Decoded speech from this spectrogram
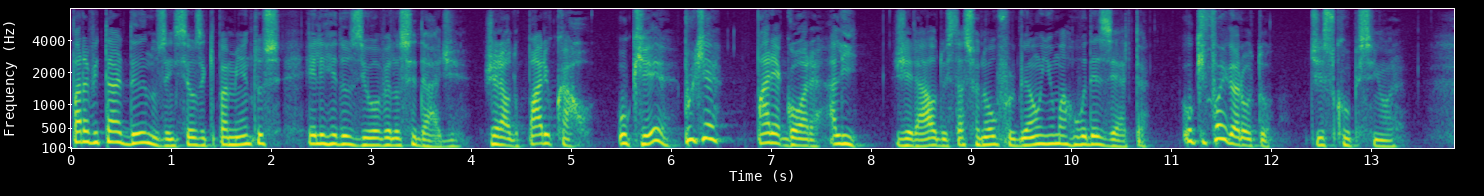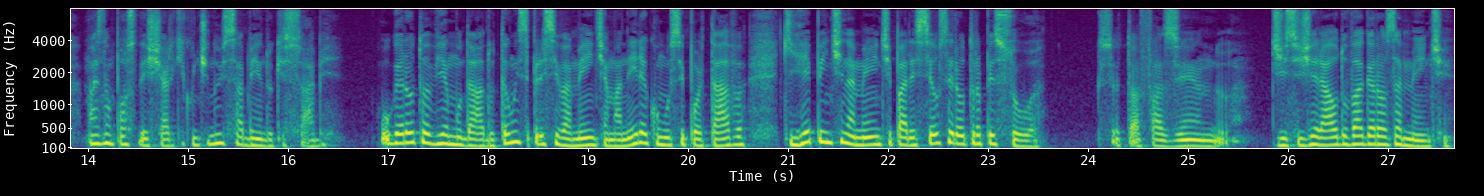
Para evitar danos em seus equipamentos, ele reduziu a velocidade. Geraldo, pare o carro. O quê? Por quê? Pare agora, ali. Geraldo estacionou o furgão em uma rua deserta. O que foi, garoto? Desculpe, senhor, mas não posso deixar que continue sabendo o que sabe. O garoto havia mudado tão expressivamente a maneira como se portava que repentinamente pareceu ser outra pessoa. O que você está fazendo? disse Geraldo vagarosamente.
